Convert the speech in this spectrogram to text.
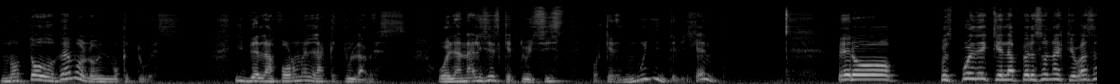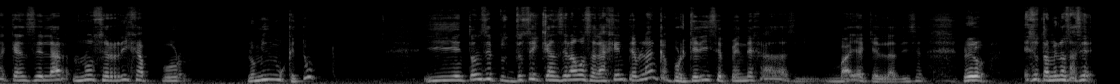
No todos vemos lo mismo que tú ves. Y de la forma en la que tú la ves. O el análisis que tú hiciste. Porque eres muy inteligente. Pero, pues puede que la persona que vas a cancelar no se rija por lo mismo que tú. Y entonces, pues yo sé que cancelamos a la gente blanca porque dice pendejadas y vaya que las dicen. Pero eso también nos hace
